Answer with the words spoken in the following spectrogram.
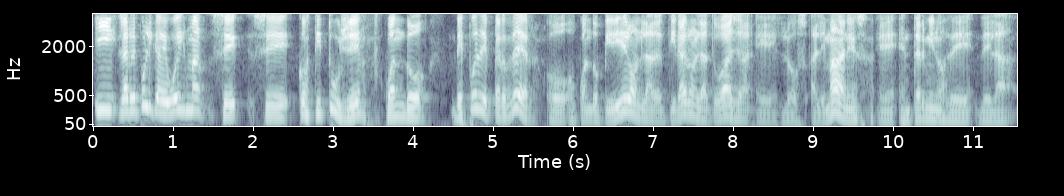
Y la República de Weimar se, se constituye cuando, después de perder, o, cuando pidieron la, tiraron la toalla eh, los alemanes eh, en términos de, de la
